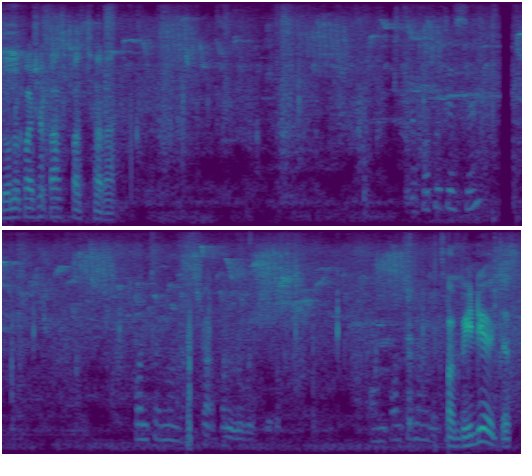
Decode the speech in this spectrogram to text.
দোনো পাশে পাঁচ পাঁচ ছাড়া। ভিডিও হইতেছে।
